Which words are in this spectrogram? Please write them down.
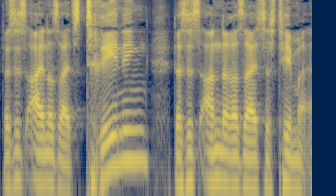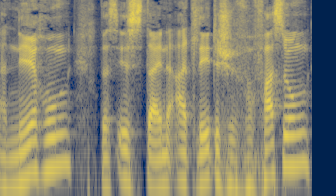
Das ist einerseits Training, das ist andererseits das Thema Ernährung, das ist deine athletische Verfassung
